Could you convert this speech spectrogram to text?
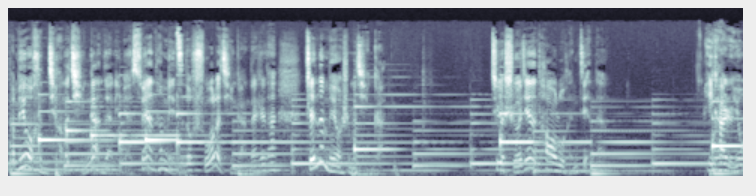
他没有很强的情感在里面。虽然他每次都说了情感，但是他真的没有什么情感。这个舌尖的套路很简单，一开始用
